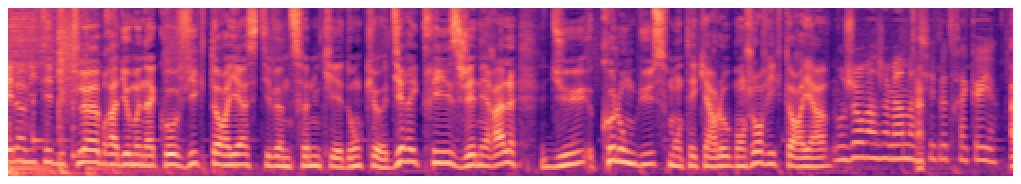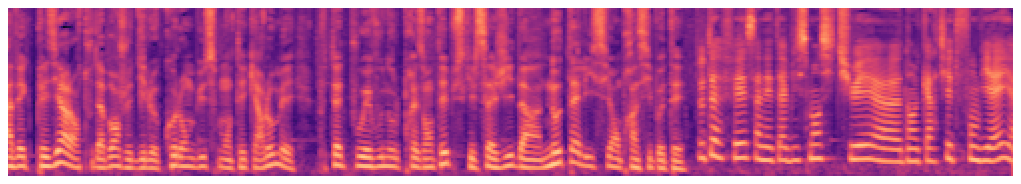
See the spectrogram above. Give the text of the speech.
Et l'invité du club Radio Monaco, Victoria Stevenson, qui est donc euh, directrice générale du Columbus Monte Carlo. Bonjour Victoria. Bonjour Benjamin, merci de votre accueil. Avec plaisir. Alors tout d'abord, je dis le Columbus Monte Carlo, mais peut-être pouvez-vous nous le présenter puisqu'il s'agit d'un hôtel ici en principauté. Tout à fait, c'est un établissement situé euh, dans le quartier de Fontvieille,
